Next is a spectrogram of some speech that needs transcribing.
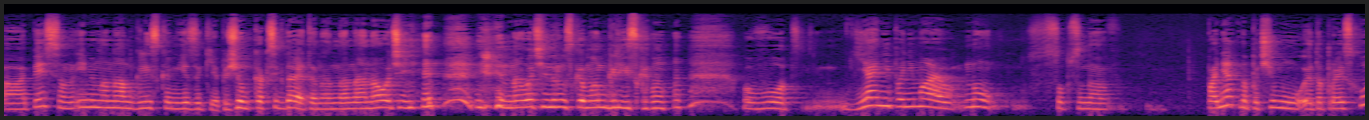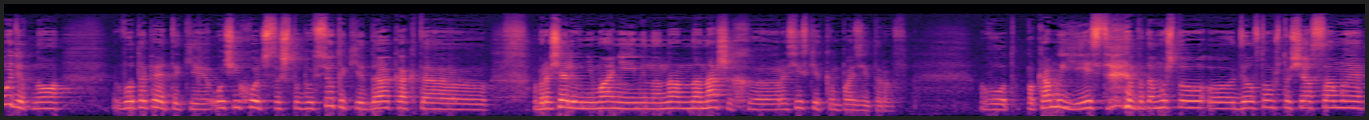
а, песен именно на английском языке. Причем, как всегда, это на, на, на, на, очень, на очень русском английском. Вот. Я не понимаю, ну, собственно, понятно, почему это происходит, но вот опять-таки очень хочется, чтобы все-таки да, как-то обращали внимание именно на, на наших э, российских композиторов. Вот, пока мы есть, потому что э, дело в том, что сейчас самые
